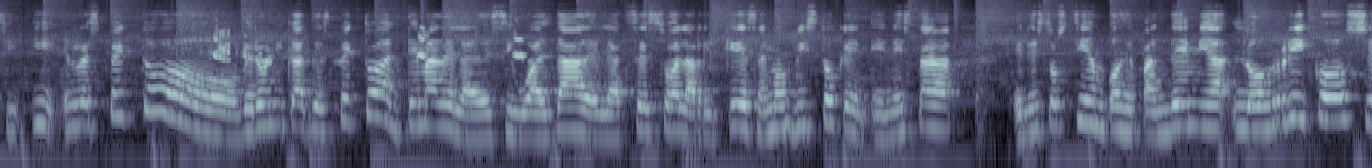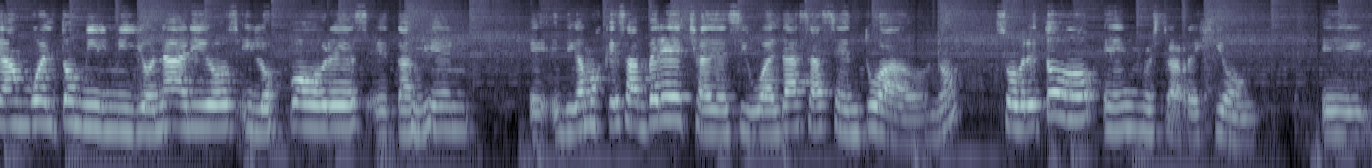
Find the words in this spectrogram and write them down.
Sí, y respecto, Verónica, respecto al tema de la desigualdad, del acceso a la riqueza, hemos visto que en esta en estos tiempos de pandemia, los ricos se han vuelto mil millonarios y los pobres eh, también, eh, digamos que esa brecha de desigualdad se ha acentuado, ¿no? Sobre todo en nuestra región. Eh,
